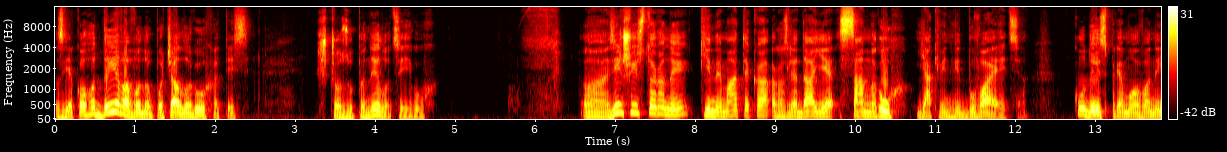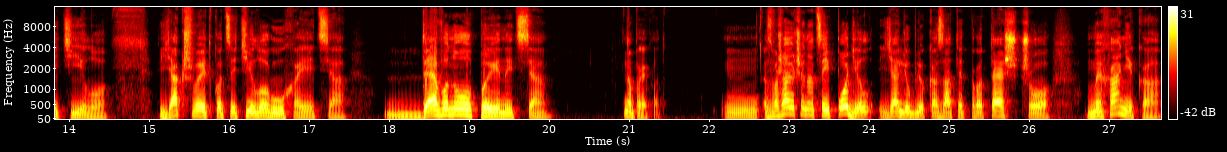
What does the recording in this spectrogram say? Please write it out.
З якого дива воно почало рухатись? Що зупинило цей рух? Е, З іншої сторони, кінематика розглядає сам рух, як він відбувається, куди спрямоване тіло, як швидко це тіло рухається, де воно опиниться. Наприклад, зважаючи на цей поділ, я люблю казати про те, що механіка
